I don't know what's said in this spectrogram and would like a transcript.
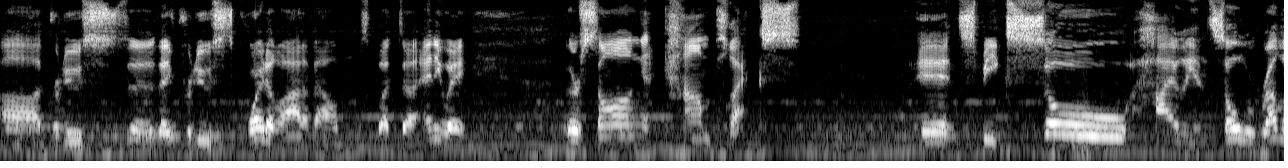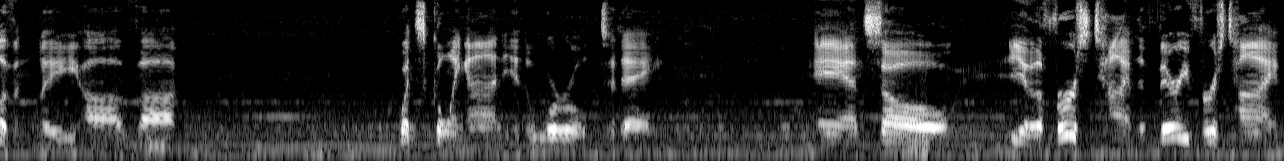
Uh, uh, they've produced quite a lot of albums, but uh, anyway, their song Complex. It speaks so highly and so relevantly of uh, what's going on in the world today. And so, you know, the first time, the very first time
